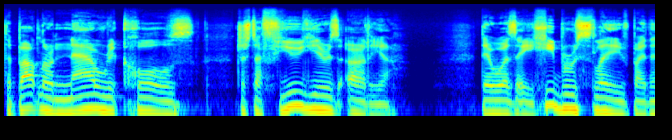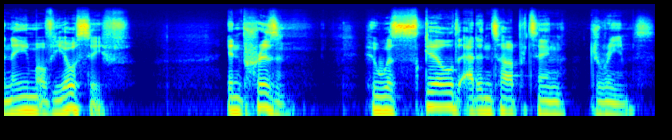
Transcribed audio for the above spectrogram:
the butler now recalls just a few years earlier, there was a Hebrew slave by the name of Yosef in prison who was skilled at interpreting dreams.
